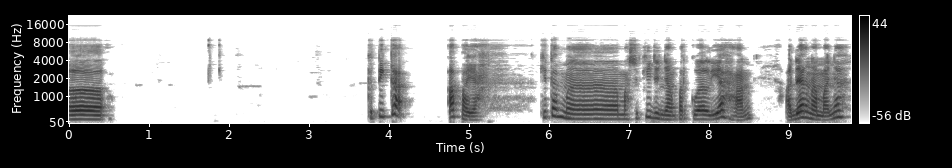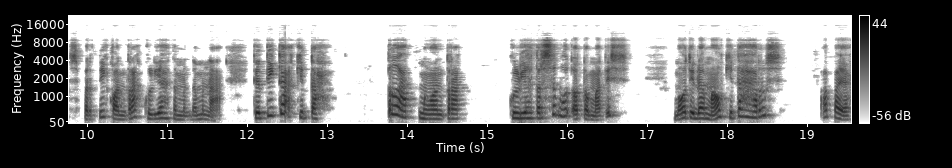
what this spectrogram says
eh, ketika apa ya kita memasuki jenjang perkuliahan ada yang namanya seperti kontrak kuliah teman-teman. Nah, ketika kita telat mengontrak kuliah tersebut otomatis mau tidak mau kita harus apa ya?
